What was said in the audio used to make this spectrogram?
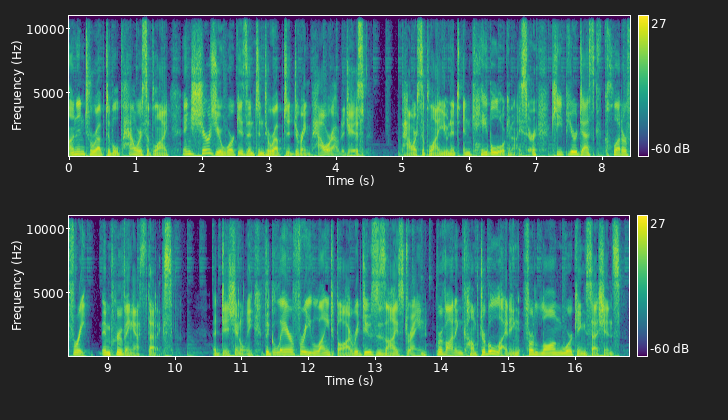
uninterruptible power supply ensures your work isn't interrupted during power outages. Power supply unit and cable organizer keep your desk clutter-free, improving aesthetics. Additionally, the glare-free light bar reduces eye strain, providing comfortable lighting for long working sessions.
